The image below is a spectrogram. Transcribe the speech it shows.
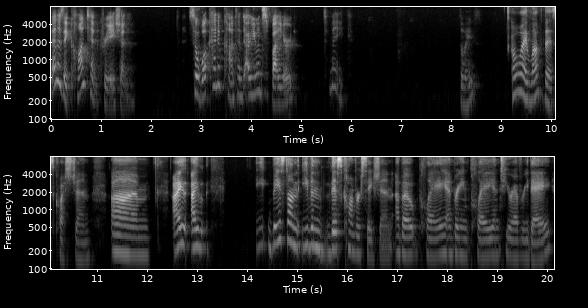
That is a content creation. So, what kind of content are you inspired to make? Louise? Oh, I love this question. Um, I, I, based on even this conversation about play and bringing play into your everyday,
